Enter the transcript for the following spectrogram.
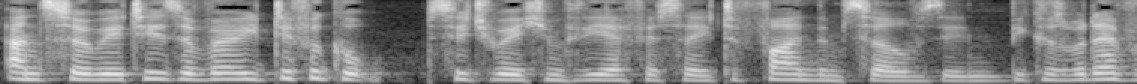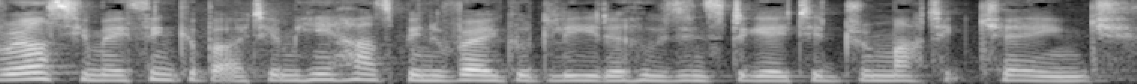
And so it is a very difficult situation for the FSA to find themselves in because whatever else you may think about him, he has been a very good leader who's instigated dramatic change.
